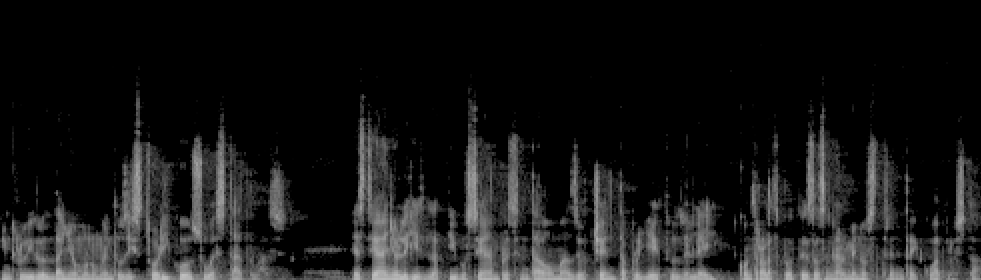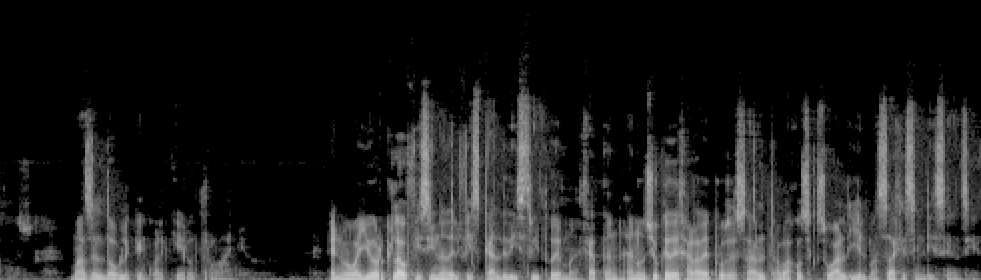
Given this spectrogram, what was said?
incluido el daño a monumentos históricos o estatuas. Este año legislativo se han presentado más de 80 proyectos de ley contra las protestas en al menos 34 estados, más del doble que en cualquier otro año. En Nueva York, la oficina del fiscal de distrito de Manhattan anunció que dejará de procesar el trabajo sexual y el masaje sin licencia.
